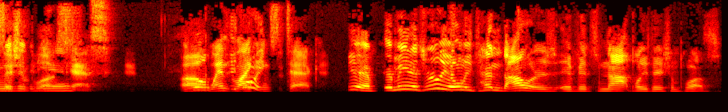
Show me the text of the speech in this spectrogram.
game is PlayStation Plus. Yes. uh, Well, when it's only- Vikings attack. Yeah, I mean it's really only ten dollars if it's not PlayStation Plus.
